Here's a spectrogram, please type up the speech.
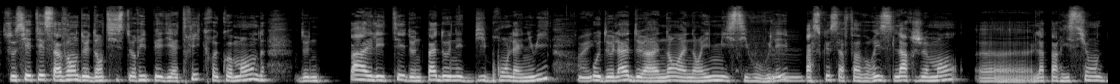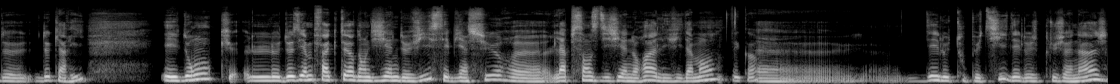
sociétés savantes de dentisterie pédiatrique recommandent de ne pas allaiter, de ne pas donner de biberon la nuit Oui. au-delà de un an, un an et demi, si vous voulez, Mhm. parce que ça favorise largement euh, l'apparition de, de caries. Et donc, le deuxième facteur dans l'hygiène de vie, c'est bien sûr euh, l'absence d'hygiène orale, évidemment, euh, dès le tout petit, dès le plus jeune âge.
